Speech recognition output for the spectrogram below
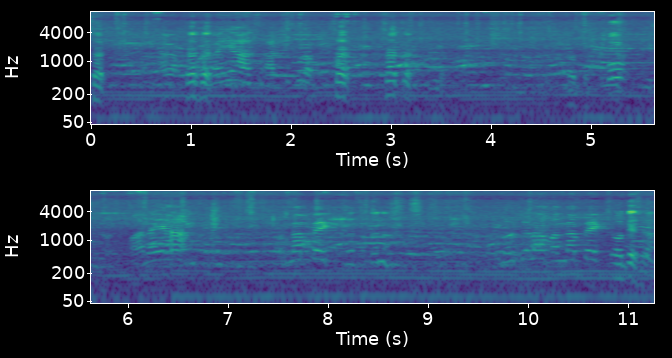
sir sir sir sir sir sir okay okay sir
